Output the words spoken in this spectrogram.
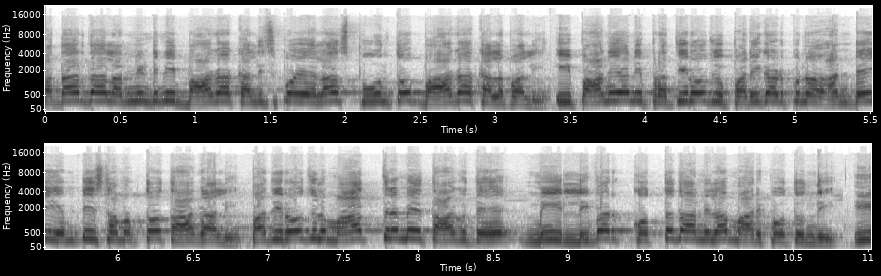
పదార్థాలన్నింటినీ బాగా కలిసిపోయేలా స్పూన్తో బాగా కలపాలి. ఈ పానీయాన్ని ప్రతిరోజు పరిగడుపున అంటే ఎంటీ స్టమక్తో తాగాలి. పది రోజులు మాత్రమే తాగితే మీ లివర్ కొత్త దానిలా మారిపోతుంది. ఈ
